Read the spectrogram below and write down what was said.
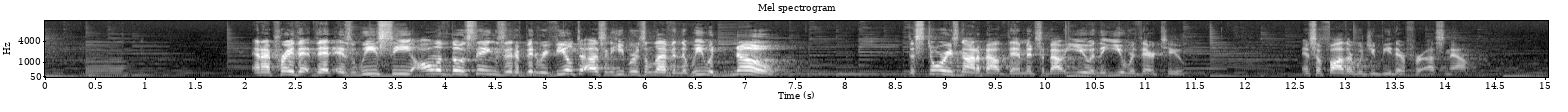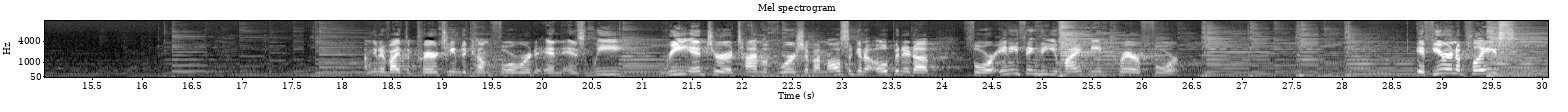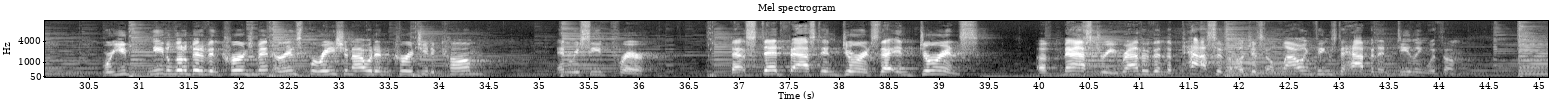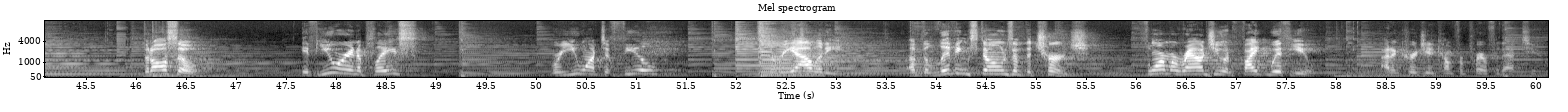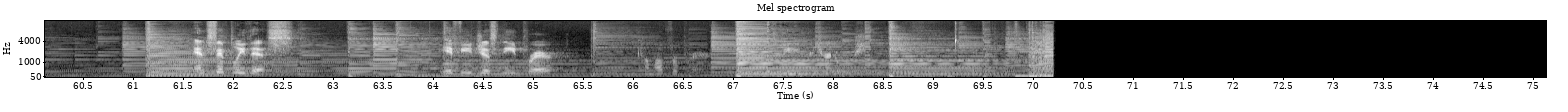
And I pray that, that as we see all of those things that have been revealed to us in Hebrews 11, that we would know the story's not about them, it's about you, and that you were there too. And so, Father, would you be there for us now? I'm going to invite the prayer team to come forward, and as we re enter a time of worship, I'm also going to open it up for anything that you might need prayer for. If you're in a place where you need a little bit of encouragement or inspiration, I would encourage you to come and receive prayer. That steadfast endurance, that endurance of mastery rather than the passive of just allowing things to happen and dealing with them. But also, if you are in a place where you want to feel the reality of the living stones of the church form around you and fight with you, I'd encourage you to come for prayer for that too. And simply this if you just need prayer.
